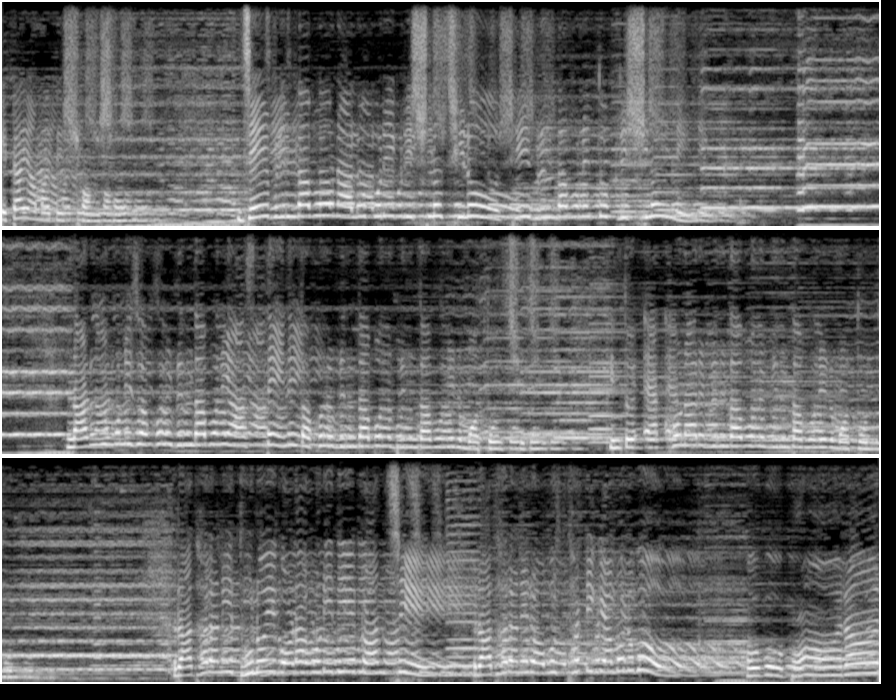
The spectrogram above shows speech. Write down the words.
এটাই আমাদের সংসার। যে বৃন্দাবন আলো করে কৃষ্ণ ছিল, সেই বৃন্দাবনে তো কৃষ্ণই নেই। নারদমণি যখন বৃন্দাবনে আসতেন, তখন বৃন্দাবন বৃন্দাবনের মতো ছিল। কিন্তু এখন আর বৃন্দাবন বৃন্দাবনের মতন রাধারানী ধুলোই গড়াগড়ি দিয়ে কাঁদছে। রাধারানীর অবস্থাটি কেমন গো? ও গো পরানো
